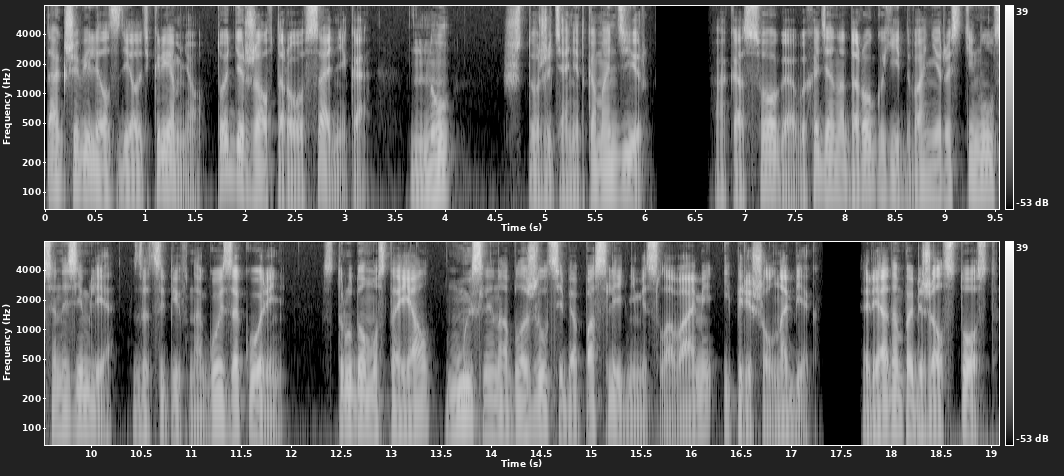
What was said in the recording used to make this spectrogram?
Также велел сделать кремню, тот держал второго всадника. Ну, что же тянет командир? А Косога, выходя на дорогу, едва не растянулся на земле, зацепив ногой за корень. С трудом устоял, мысленно обложил себя последними словами и перешел на бег. Рядом побежал Стост.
